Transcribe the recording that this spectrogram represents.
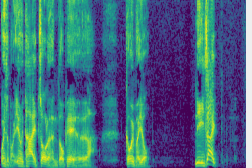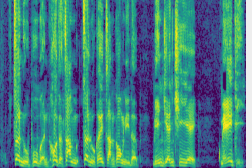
为什么？因为他也做了很多配合啊。各位朋友，你在政府部门或者政政府可以掌控你的民间企业、媒体，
